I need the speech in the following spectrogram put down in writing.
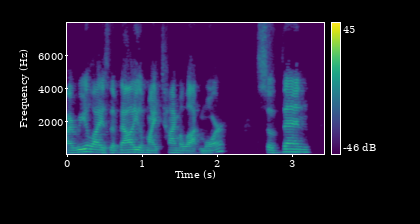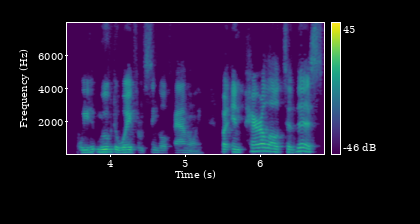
I realized the value of my time a lot more. So then we moved away from single family. But in parallel to this,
